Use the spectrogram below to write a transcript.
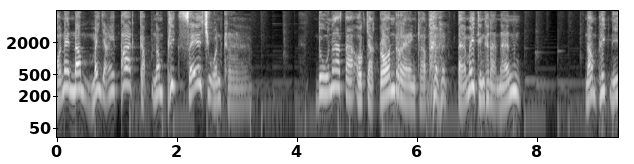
ขอแนะนำไม่อยากให้พลาดกับน้ำพริกเสฉวนครับ ดูหน้าตาออกจากร้อนแรงครับ แต่ไม่ถึงขนาดนั้น น้ำพริกนี้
